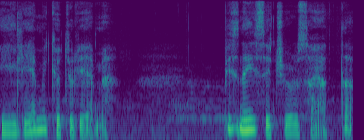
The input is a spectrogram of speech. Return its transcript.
iyiliğe mi kötülüğe mi? Biz neyi seçiyoruz hayatta?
